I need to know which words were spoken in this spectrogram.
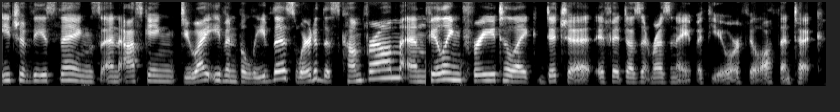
each of these things and asking, do I even believe this? Where did this come from? And feeling free to like ditch it if it doesn't resonate with you or feel authentic.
